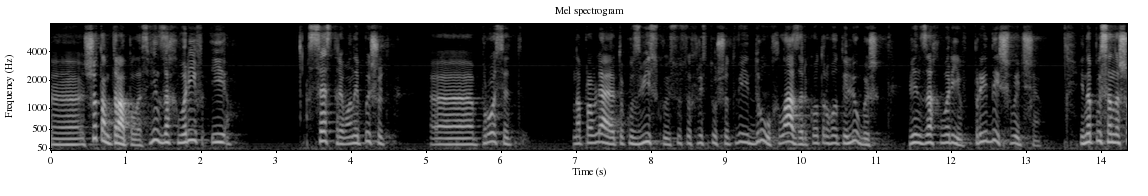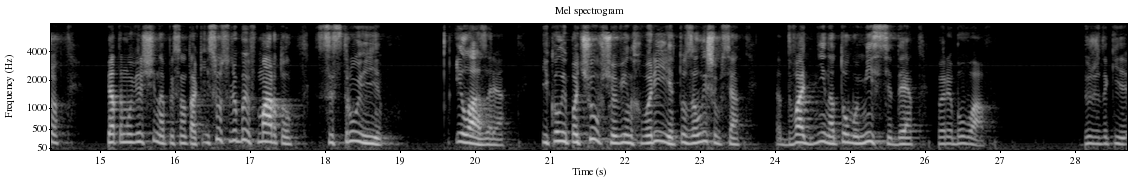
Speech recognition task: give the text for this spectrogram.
Е, Що там трапилось? Він захворів, і сестри вони пишуть, е, просять, направляють таку звістку Ісусу Христу, що твій друг Лазар, котрого ти любиш, він захворів. Прийди швидше. І написано, що в п'ятому вірші написано так: Ісус любив Марту, сестру її і Лазаря. І коли почув, що він хворіє, то залишився два дні на тому місці, де перебував. Дуже такі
